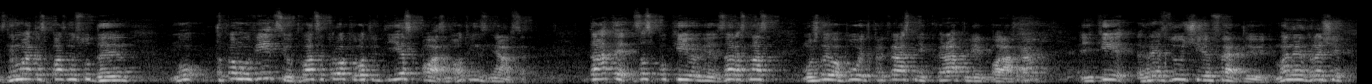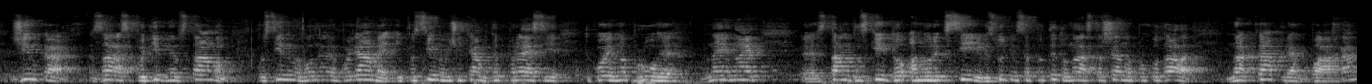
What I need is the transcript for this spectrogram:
знімати спазми судин. Ну, в такому віці, у 20 років, от він є спазм, от він знявся. Дати заспокійливі. Зараз у нас можливо, будуть прекрасні краплі баха, які резуючий ефект дають. У мене, до речі, жінка зараз з подібним станом, постійними головними болями і постійним відчуттям депресії, такої напруги. В неї навіть е, стан близький до анорексії, відсутність апетиту, вона страшенно похудала на каплях баха.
